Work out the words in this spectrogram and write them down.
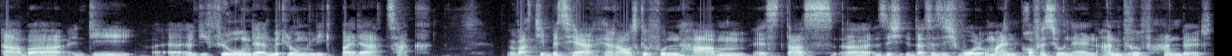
aber die, äh, die Führung der Ermittlungen liegt bei der ZAK. Was die bisher herausgefunden haben, ist, dass, äh, sich, dass es sich wohl um einen professionellen Angriff handelt.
